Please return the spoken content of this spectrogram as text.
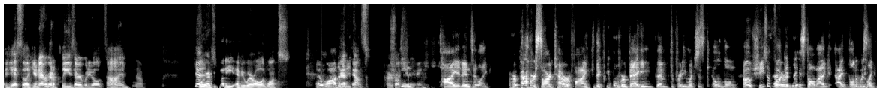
Like, yeah, so like you're never going to please everybody all the time. No. Yeah. or everybody everywhere all at once. And Wanda That they sounds frustrating. tie it into like her powers are terrifying. The people were begging them to pretty much just kill them Oh, she's a fucking. release them. I I thought it was like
